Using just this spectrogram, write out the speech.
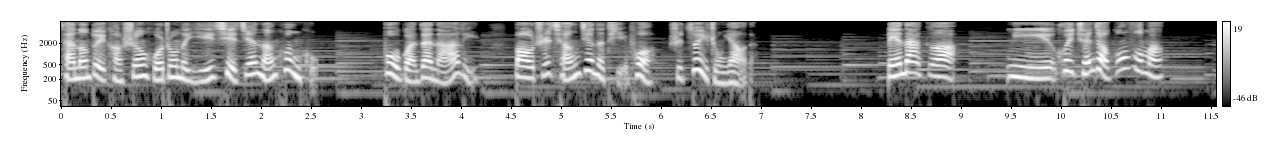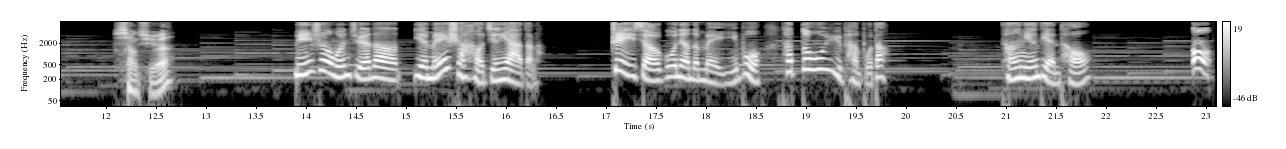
才能对抗生活中的一切艰难困苦，不管在哪里。保持强健的体魄是最重要的。林大哥，你会拳脚功夫吗？想学。林胜文觉得也没啥好惊讶的了，这小姑娘的每一步他都预判不到。唐宁点头，嗯，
